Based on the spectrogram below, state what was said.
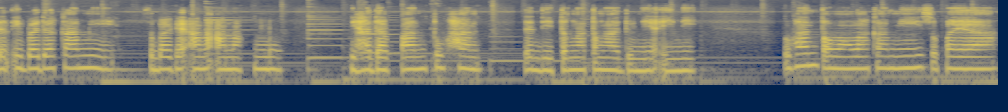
dan ibadah kami sebagai anak-anakmu di hadapan Tuhan dan di tengah-tengah dunia ini. Tuhan tolonglah kami supaya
